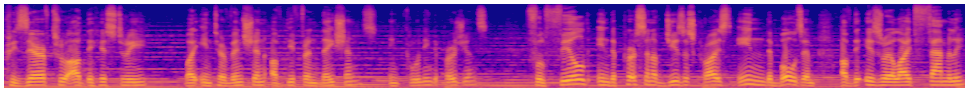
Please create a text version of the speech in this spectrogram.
preserved throughout the history by intervention of different nations, including the Persians, fulfilled in the person of Jesus Christ in the bosom of the Israelite family,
